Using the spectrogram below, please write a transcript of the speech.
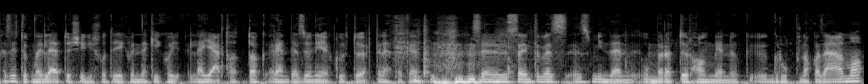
ez egy tök nagy lehetőség is volt egyébként nekik, hogy lejárthattak rendező nélkül történeteket. Szer- Szerintem ez, ez minden operatőr hangmérnök grupnak az álma.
